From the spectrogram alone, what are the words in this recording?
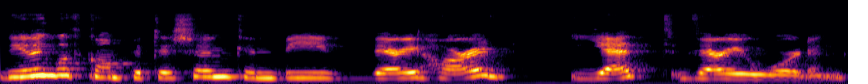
dealing with competition can be very hard, yet very rewarding.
